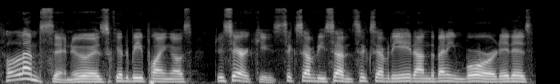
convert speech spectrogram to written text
Clemson, who is going to be playing us to Syracuse. 677, 678 on the betting board. It is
